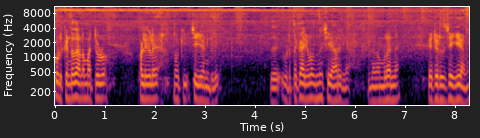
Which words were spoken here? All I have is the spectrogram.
കൊടുക്കേണ്ടതാണ് മറ്റുള്ള പള്ളികളെ നോക്കി ചെയ്യുകയാണെങ്കിൽ. ഇത് ഇവിടുത്തെ കാര്യങ്ങളൊന്നും ചെയ്യാറില്ല. പിന്നെ നമ്മൾ തന്നെ ഏറ്റെടുത്ത് ചെയ്യുകയാണ്.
